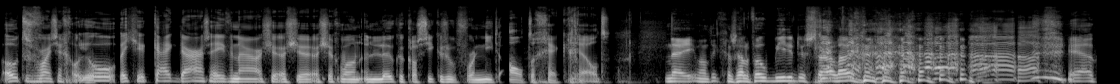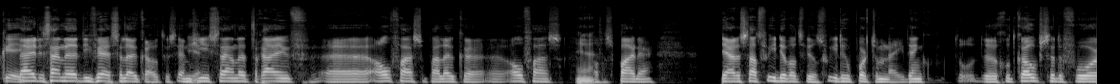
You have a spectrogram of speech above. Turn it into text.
auto's waarvan je zegt... Oh joh, weet je, kijk daar eens even naar... als je, als je, als je gewoon een leuke klassieker zoekt voor niet al te gek geld. Nee, want ik ga zelf ook bieden, dus stralen. ja, oké. nee, er zijn eh, diverse leuke auto's. MG Ja. staan er, Triumph, eh Alfa's, een paar leuke eh Alfa's. Ja. Alfa Spider. Ja, er staat voor ieder wat wil, voor iedere portemonnee. Ik denk de- goedkoopste ervoor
